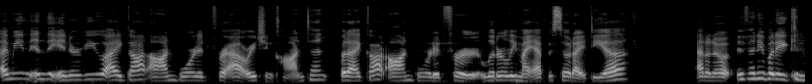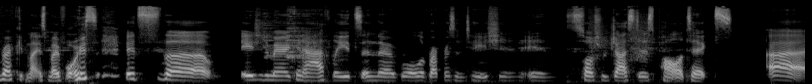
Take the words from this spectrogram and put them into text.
I mean, in the interview, I got onboarded for outreach and content, but I got onboarded for literally my episode idea. I don't know if anybody can recognize my voice. It's the Asian American athletes and the role of representation in social justice politics. Uh,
